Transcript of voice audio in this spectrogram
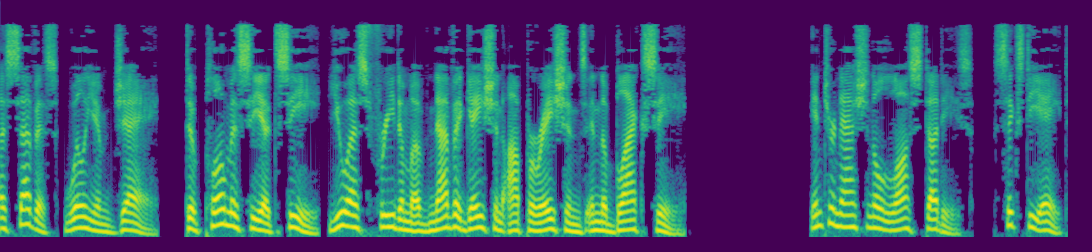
Aceves, William J. Diplomacy at Sea, U.S. Freedom of Navigation Operations in the Black Sea. International Law Studies. 68.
